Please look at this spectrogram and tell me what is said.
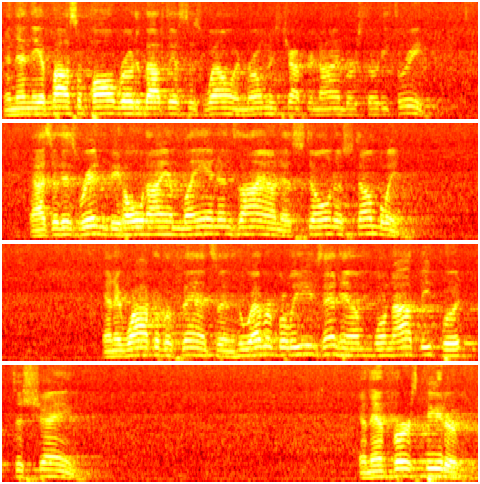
And then the Apostle Paul wrote about this as well in Romans chapter 9, verse 33. As it is written, Behold, I am laying in Zion a stone of stumbling and a rock of offense, and whoever believes in him will not be put to shame. And then 1 Peter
